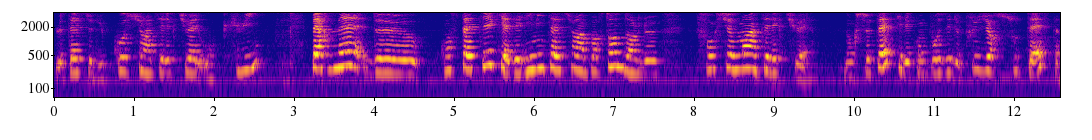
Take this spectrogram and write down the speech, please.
le test du quotient intellectuel ou QI, permet de constater qu'il y a des limitations importantes dans le fonctionnement intellectuel. Donc ce test, il est composé de plusieurs sous-tests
